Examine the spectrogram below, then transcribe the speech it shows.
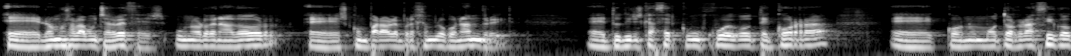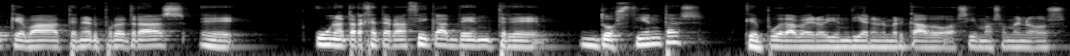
Eh, lo hemos hablado muchas veces. Un ordenador eh, es comparable, por ejemplo, con Android. tú tienes que hacer que un juego te corra con un motor gráfico que va a tener por detrás una tarjeta gráfica de entre 200 que pueda haber hoy en día en el mercado, así más o menos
